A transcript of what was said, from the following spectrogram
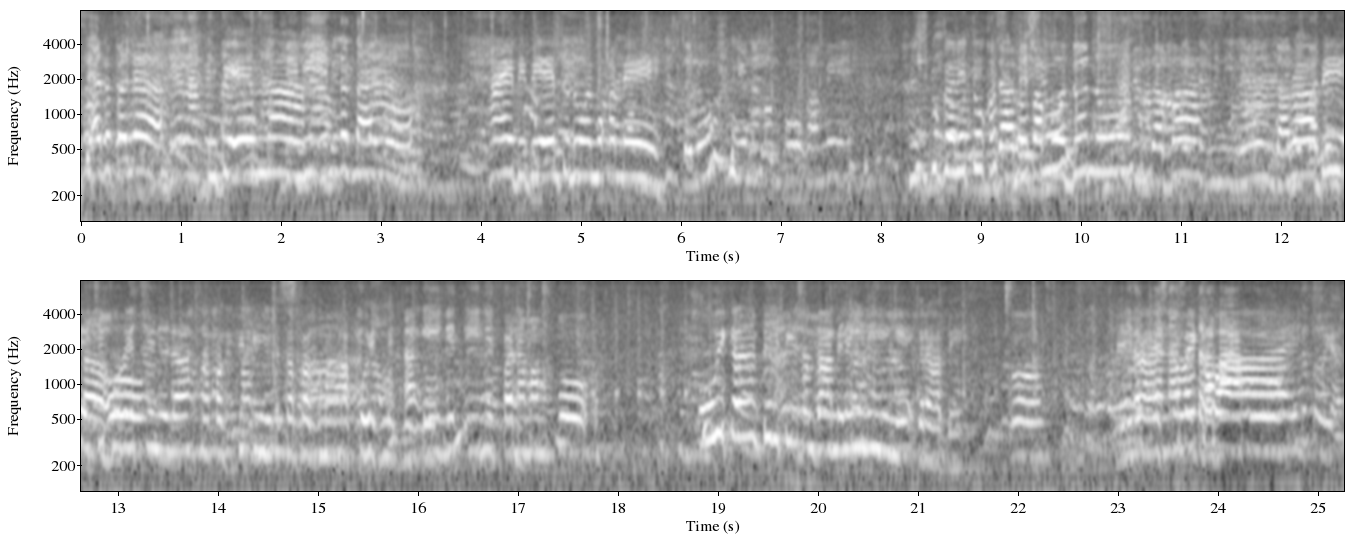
si ano pala? BBM na. BBM na tayo. Hi, BBM. Tulungan mo kami. Tulungan nyo naman po kami. Diyos ko ganito kasi Dami pa po dun, no? Sa labas. Yun, Dami pa Grabe, dun tao. itsipuretse nila sa pagpipi, sa pag mga appointment Ang dito. init-init pa naman po. Uwi ka lang ng Pilipinas, ang dami nang hinihingi. Grabe. Oh. Ayun Hirap ka guys, na sa kaway trabaho. kaway. Totoo yan.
